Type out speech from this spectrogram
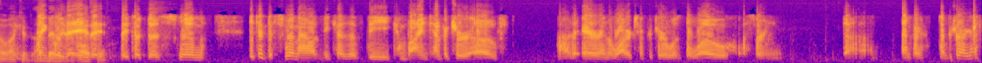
Oh, I could. I bet Thankfully, was they, they they took the swim they took the swim out because of the combined temperature of uh, the air and the water temperature was below a certain uh, temper, temperature, I guess.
